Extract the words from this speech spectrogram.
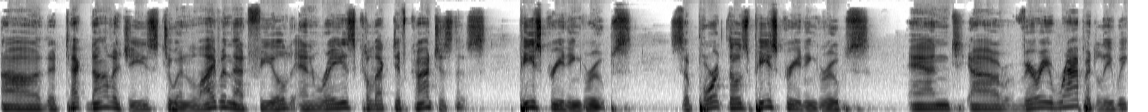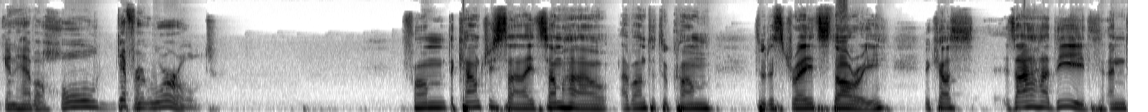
uh, the technologies to enliven that field and raise collective consciousness. peace creating groups. Support those peace creating groups, and uh, very rapidly we can have a whole different world. From the countryside, somehow I wanted to come to the straight story because Zaha Hadid and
